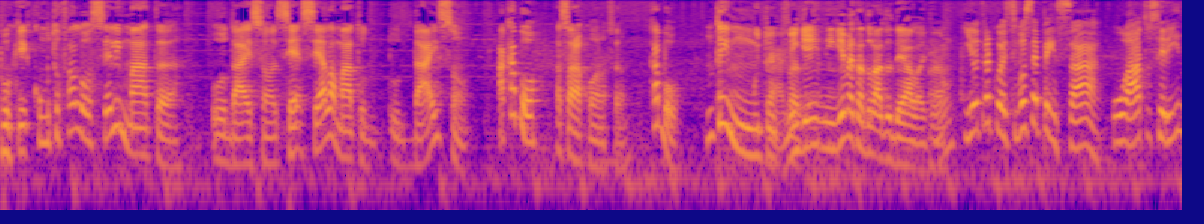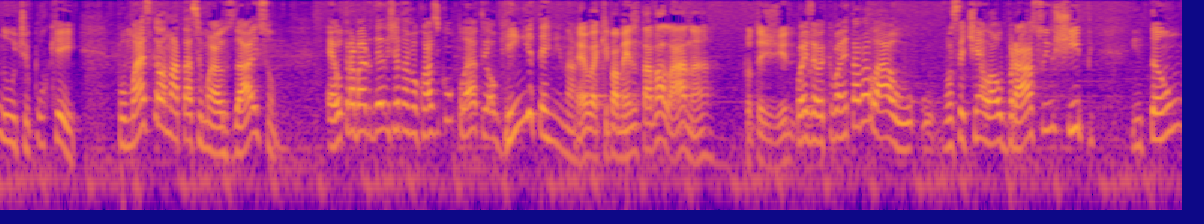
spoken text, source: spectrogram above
Porque como tu falou, se ele mata o Dyson, se, se ela mata o, o Dyson, acabou a Sarah Connor, sabe? Acabou. Não tem muito Ah, fazer. ninguém, ninguém vai estar do lado dela, então. E outra coisa, se você pensar, o ato seria inútil, porque por mais que ela matasse o Miles Dyson, é, o trabalho dele já estava quase completo e alguém ia terminar. É, o equipamento tava lá, né? Protegido. Pois é, o equipamento tava lá, o, o- você tinha lá o braço e o chip. Então,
